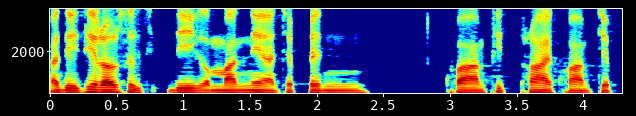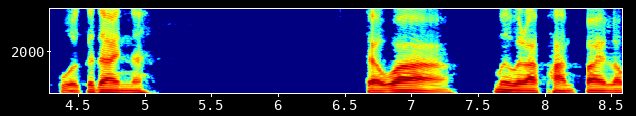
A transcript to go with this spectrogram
อดีตที่เรารู้สึกดีกับมันเนี่ยจะเป็นความผิดพลาดความเจ็บปวดก็ได้นะ แต่ว่าเมื่อเวลาผ่านไปเรา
